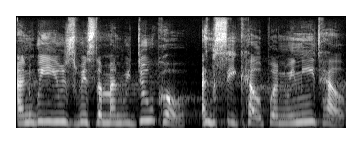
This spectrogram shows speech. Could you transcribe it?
And we use wisdom and we do go and seek help when we need help.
